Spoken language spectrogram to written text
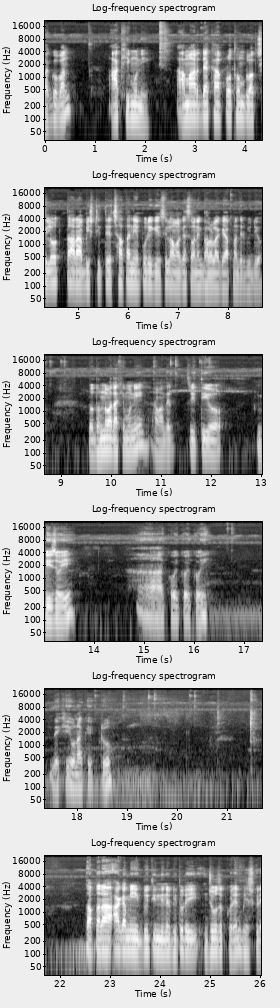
ভাগ্যবান, আখিমণি। আমার দেখা প্রথম ব্লগ ছিল, তারা বৃষ্টিতে ছাতা নিয়ে পড়ে গিয়েছিল। আমার কাছে অনেক ভালো লাগে আপনাদের ভিডিও তো ধন্যবাদ আখিমণি, আমাদের তৃতীয় বিজয়ী। কই কই কই? দেখি ওনাকে একটু। তো আপনারা আগামী দুই তিন দিনের ভিতরেই যোগাযোগ করেন বিশেষ করে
